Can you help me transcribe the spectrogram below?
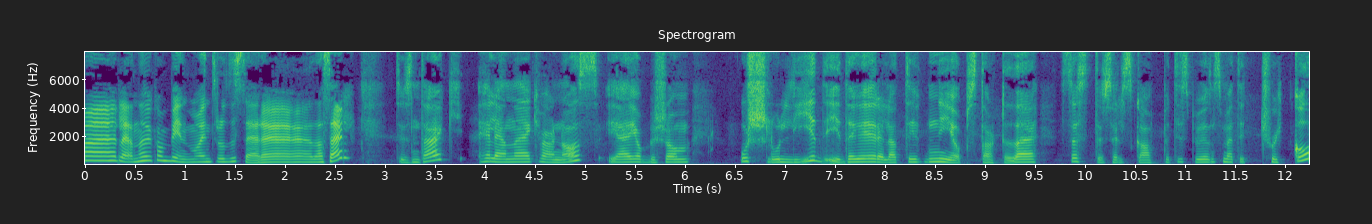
eh, Helene, du kan begynne med å introdusere deg selv. Tusen takk. Helene Kvernås. Jeg jobber som Oslo Lead i det relativt nyoppstartede søsterselskapet til Spoon som heter Trickle.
